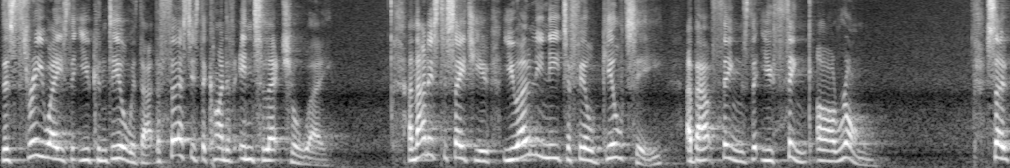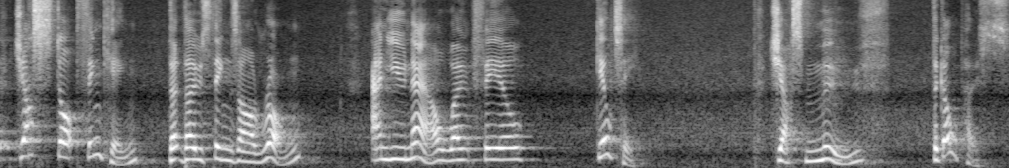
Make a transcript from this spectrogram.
there's three ways that you can deal with that. The first is the kind of intellectual way. And that is to say to you, you only need to feel guilty about things that you think are wrong. So just stop thinking that those things are wrong, and you now won't feel guilty. Just move the goalposts.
